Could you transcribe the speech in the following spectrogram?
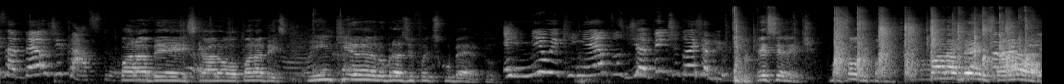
Isabel de Castro. Parabéns, Carol, parabéns. E em que ano o Brasil foi descoberto? Em 1500, dia 22 de abril. Excelente. Uma salva de palmas. Parabéns, Carol.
